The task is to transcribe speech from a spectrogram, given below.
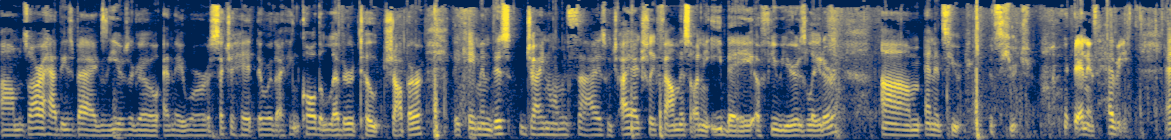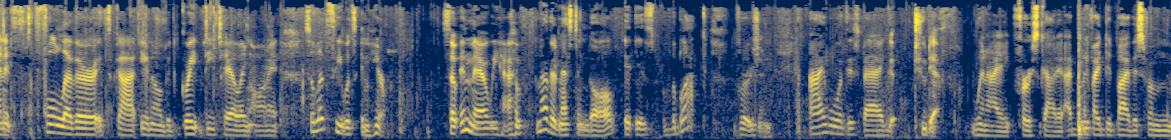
Um, Zara had these bags years ago and they were such a hit. They were, I think, called the leather tote shopper. They came in this ginormous size, which I actually found this on eBay a few years later. Um, and it's huge. It's huge. and it's heavy. And it's full leather. It's got, you know, the great detailing on it. So let's see what's in here. So in there we have another nesting doll. It is the black version. I wore this bag to death when I first got it. I believe I did buy this from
